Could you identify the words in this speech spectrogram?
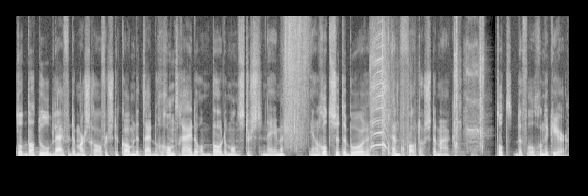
Tot dat doel blijven de Marsrovers de komende tijd nog rondrijden om bodemmonsters te nemen, in rotsen te boren en foto's te maken. Tot de volgende keer.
